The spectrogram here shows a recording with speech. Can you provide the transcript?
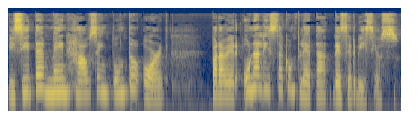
Visite mainhousing.org para ver una lista completa de servicios.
